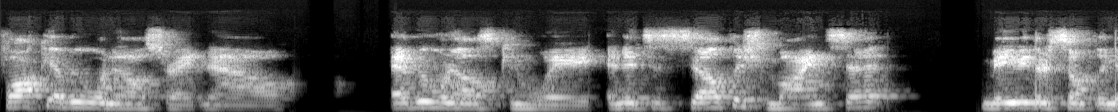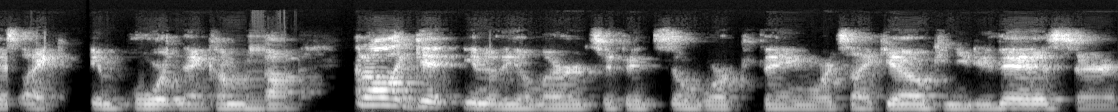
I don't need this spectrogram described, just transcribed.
fuck everyone else right now. Everyone else can wait. And it's a selfish mindset. Maybe there's something that's like important that comes up. And I'll like get, you know, the alerts if it's a work thing where it's like, yo, can you do this? Or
